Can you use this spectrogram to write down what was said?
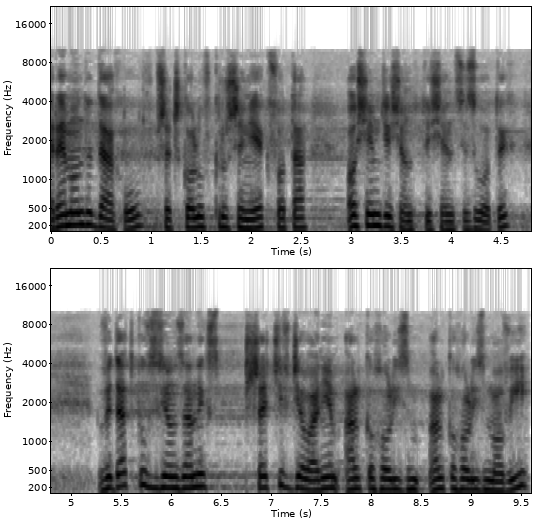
Remont dachu w przedszkolu w Kruszynie. Kwota 80 tysięcy złotych. Wydatków związanych z przeciwdziałaniem alkoholizm, alkoholizmowi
